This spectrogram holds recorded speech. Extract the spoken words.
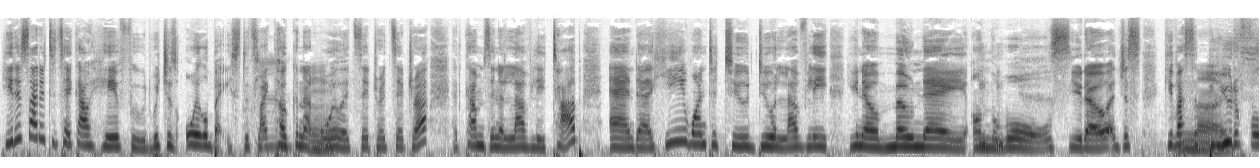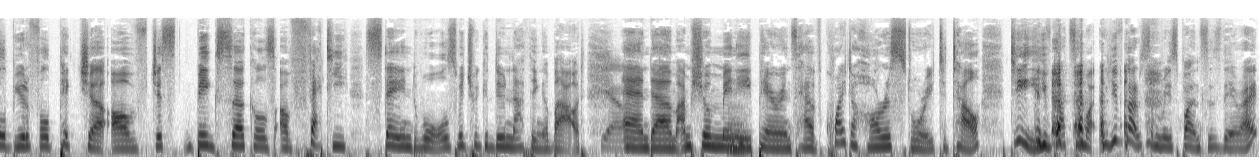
he decided to take our hair food, which is oil based. It's like coconut oil, etc., etc. It comes in a lovely tub, and uh, he wanted to do a lovely, you know, Monet on the walls. You know, just give us a beautiful, beautiful picture of just big circles of fatty stained walls, which we could do nothing about. Yeah. And um, I'm sure many parents have quite a horror story to tell. Gee, you've got some, you've got some responses there, right?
